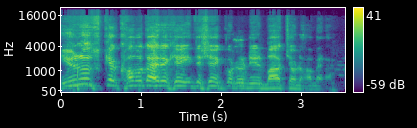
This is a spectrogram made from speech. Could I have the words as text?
ইউনুসকে ক্ষমতায় রেখে এই দেশে কোনো নির্বাচন হবে না।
